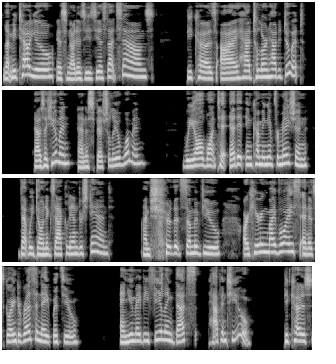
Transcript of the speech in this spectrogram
Let me tell you, it's not as easy as that sounds because I had to learn how to do it as a human and especially a woman. We all want to edit incoming information that we don't exactly understand. I'm sure that some of you are hearing my voice and it's going to resonate with you. And you may be feeling that's happened to you because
